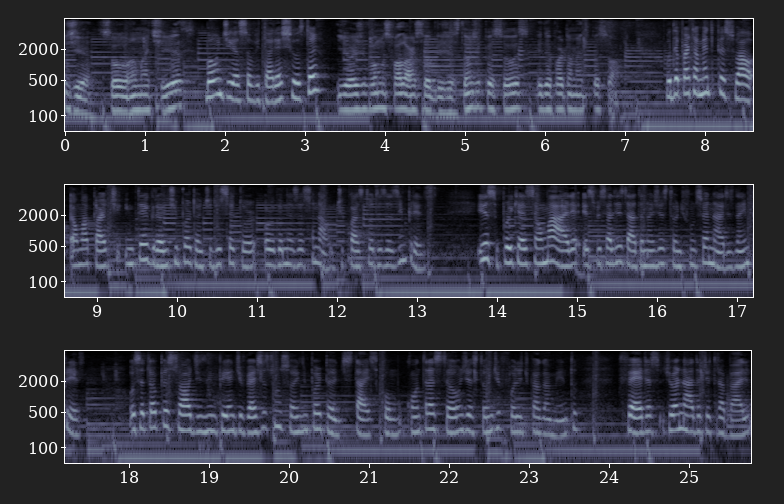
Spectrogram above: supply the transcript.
dia, sou Luan Matias. Bom dia, sou Vitória Schuster. E hoje vamos falar sobre gestão de pessoas e departamento pessoal. O departamento pessoal é uma parte integrante importante do setor organizacional de quase todas as empresas. Isso porque essa é uma área especializada na gestão de funcionários na empresa. O setor pessoal desempenha diversas funções importantes, tais como contração, gestão de folha de pagamento, férias, jornada de trabalho,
